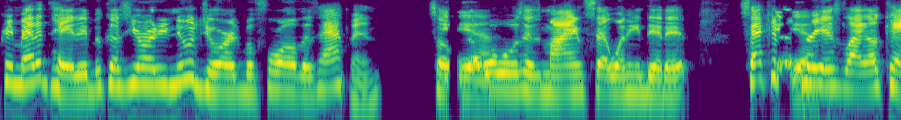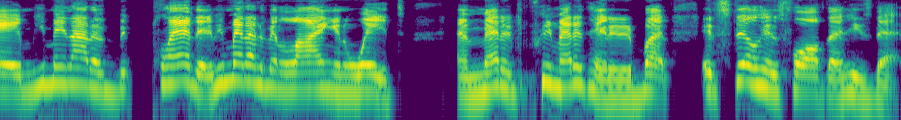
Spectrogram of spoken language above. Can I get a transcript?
premeditated because he already knew George before all this happened. So yeah. what was his mindset when he did it? Second degree yeah. is like, okay, he may not have planned it. He may not have been lying in wait and medit- premeditated it, but it's still his fault that he's dead.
